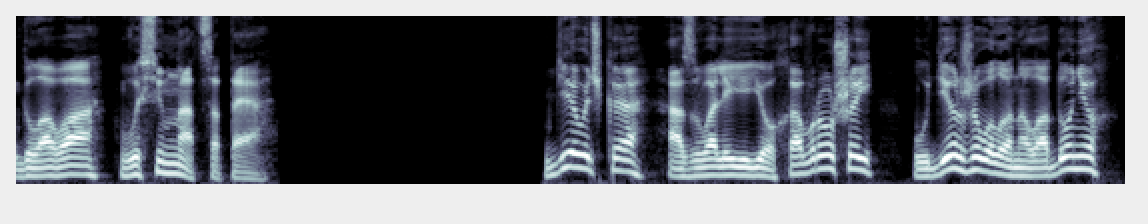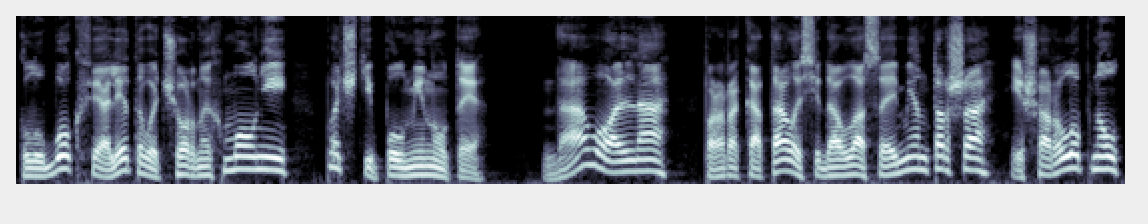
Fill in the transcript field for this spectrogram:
Глава 18 Девочка, а звали ее Хаврошей, удерживала на ладонях клубок фиолетово-черных молний почти полминуты. «Довольно!» — пророкотала седовласая менторша, и шар лопнул,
